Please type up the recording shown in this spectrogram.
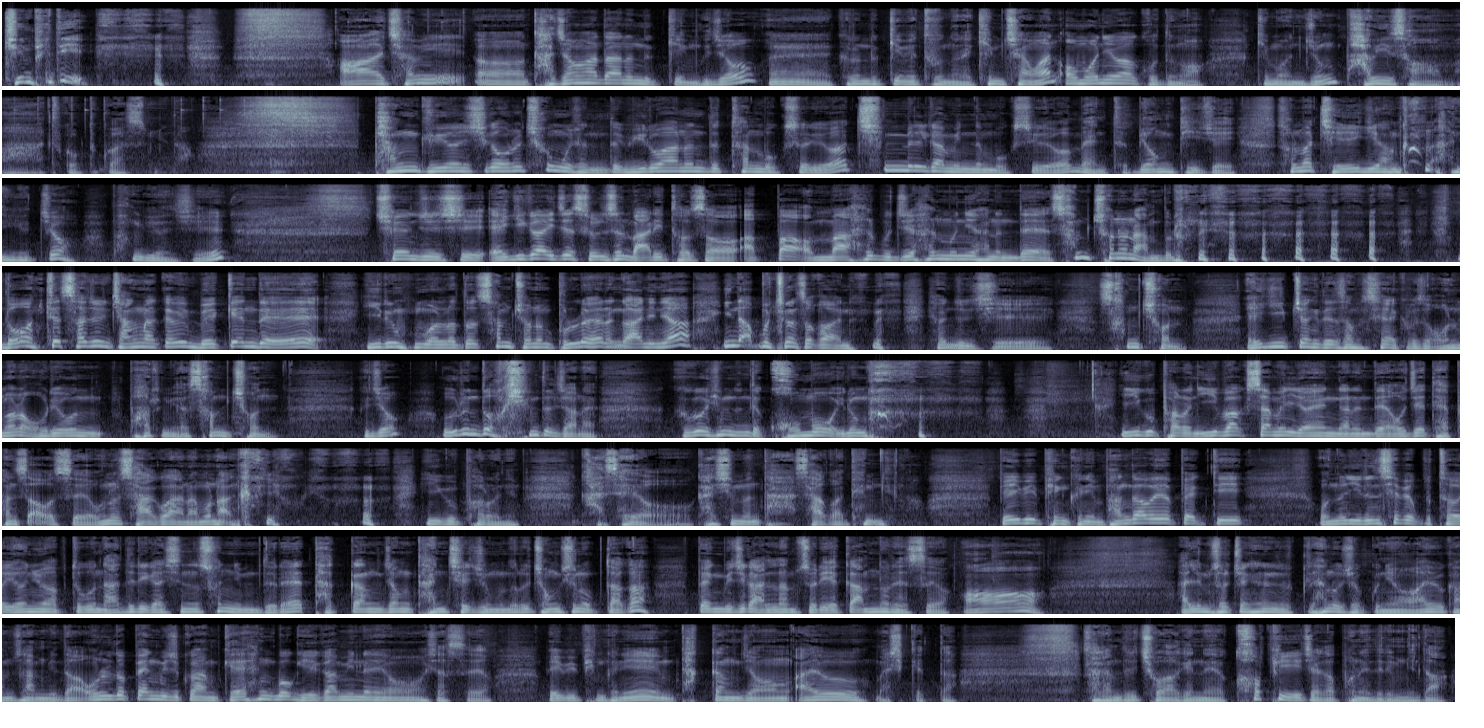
김 PD. 아, 참이, 어, 다정하다는 느낌, 그죠? 예, 네, 그런 느낌의 두 노래. 김창완, 어머니와 고등어, 김원중, 바위섬. 아, 두 곡 듣고 왔습니다. 방규현 씨가 오늘 처음 오셨는데 위로하는 듯한 목소리와 친밀감 있는 목소리와 멘트, 명 DJ. 설마 제 얘기한 건 아니겠죠? 방규현 씨. 최현진 씨, 아기가 이제 슬슬 말이 터서 아빠, 엄마, 할부지, 할머니 하는데 삼촌은 안 부르네요. 너한테 사준 장난감이 몇 갠데 이름 몰라도 삼촌은 불러야 하는 거 아니냐? 이 나쁜 녀석아. 현준 씨, 삼촌. 아기 입장에 대해서 한번 생각해보세요. 얼마나 어려운 발음이야, 삼촌. 그죠? 어른도 하기 힘들잖아요. 그거 힘든데 고모 이런 거. 2985는 2박 3일 여행 가는데 어제 대판 싸웠어요. 오늘 사과 안 하면 안 가려고요. 2985님. 가세요. 가시면 다 사과됩니다. 베이비핑크님, 반가워요, 백디. 오늘 이른 새벽부터 연휴 앞두고 나들이 가시는 손님들의 닭강정 단체 주문으로 정신없다가 백뮤직 알람 소리에 깜놀했어요. 아, 알림 설정 해놓으셨군요. 아유, 감사합니다. 오늘도 백뮤직과 함께 행복 예감이네요. 하셨어요. 베이비핑크님, 닭강정, 아유, 맛있겠다. 사람들이 좋아하겠네요. 커피 제가 보내드립니다.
